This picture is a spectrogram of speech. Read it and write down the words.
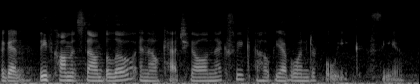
again, leave comments down below, and I'll catch y'all next week. I hope you have a wonderful week. See you.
